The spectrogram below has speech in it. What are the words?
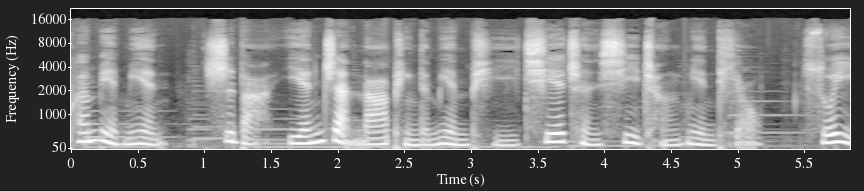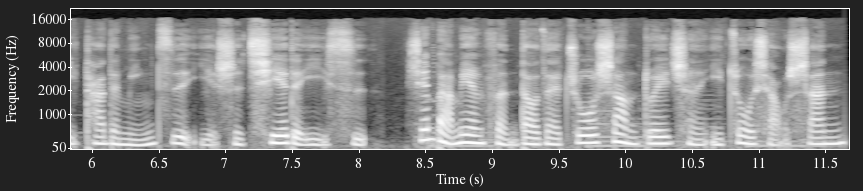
宽扁面是把延展拉平的面皮切成细长面条，所以它的名字也是“切”的意思。先把面粉倒在桌上，堆成一座小山，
